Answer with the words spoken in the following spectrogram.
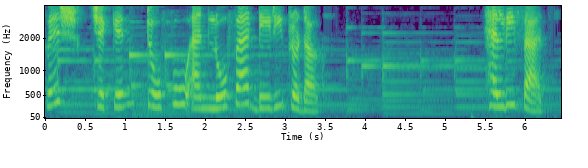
fish, chicken, tofu and low-fat dairy products. Healthy fats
